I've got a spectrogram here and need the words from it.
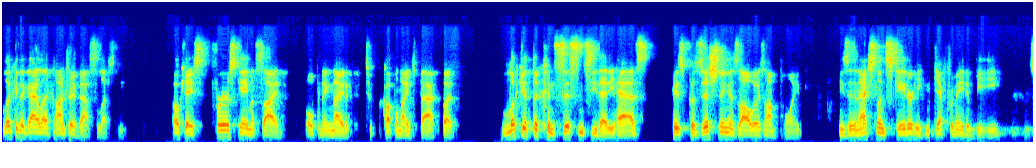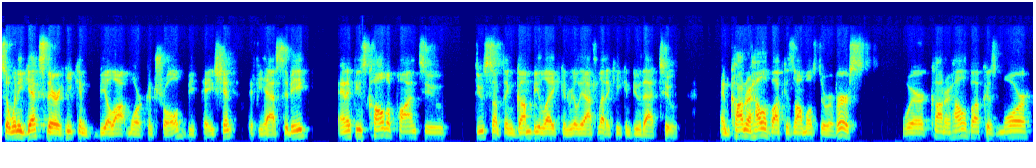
look at a guy like Andrei Vasilevskiy. Okay, first game aside, opening night a couple nights back, but look at the consistency that he has. His positioning is always on point. He's an excellent skater. He can get from A to B. So when he gets there, he can be a lot more controlled, be patient if he has to be. And if he's called upon to do something Gumby like and really athletic, he can do that too. And Connor Hellebuyck is almost the reverse, where Connor Hellebuyck is more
